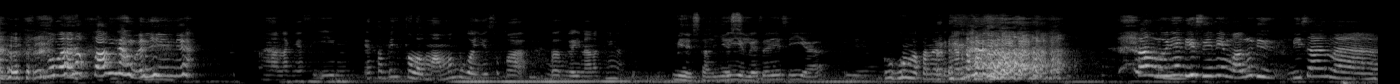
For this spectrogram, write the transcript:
Gue sama anak tangga bandinginnya. sama anaknya si ini. Eh tapi kalau mama bukannya suka banggain anaknya gak sih? Biasanya Iya, sih. biasanya sih ya. gue gue nggak pernah dengar. Kan lu nya di sini, malu di di sana.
